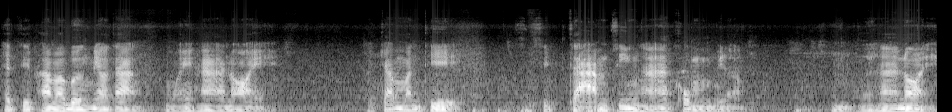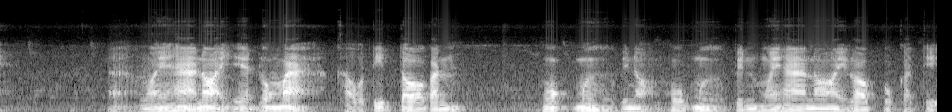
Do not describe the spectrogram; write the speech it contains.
แอดสิพามาเบิงแนวทางหวยห้าน้อยประจำวันที่สิบสามสิงหาคมพี่น้องหวยห้าน้อยหวยห้าน้อยแอดลงมาเข่าติดต่อกันหกมือพี่น้องหกมือเป็นหวยห้าน้อยรอบปกติ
